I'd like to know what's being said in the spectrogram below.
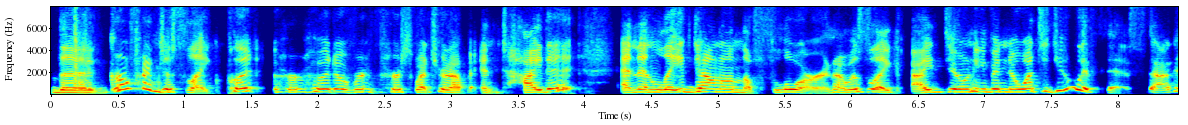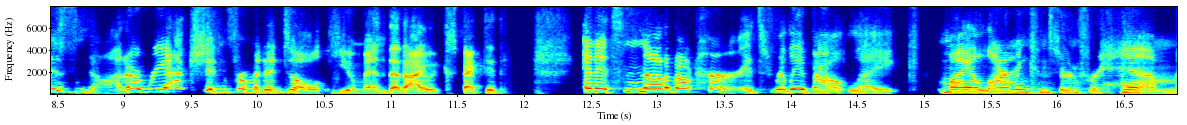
the girlfriend just like put her hood over her sweatshirt up and tied it and then laid down on the floor. And I was like, I don't even know what to do with this. That is not a reaction from an adult human that I expected. And it's not about her. It's really about like my alarming concern for him.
